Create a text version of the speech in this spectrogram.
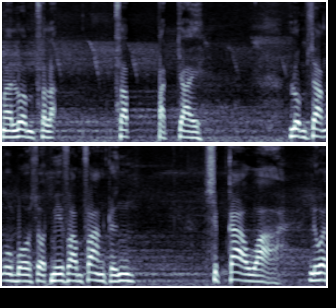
มาร่วมสละทรัพย์ปัจจัย ร่วมสร้างอุโบสถมีความฟ้างถึง 19 วา หรือว่า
